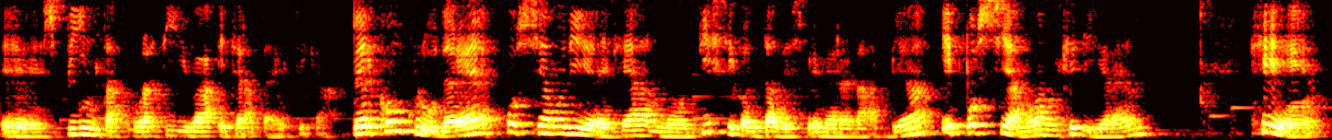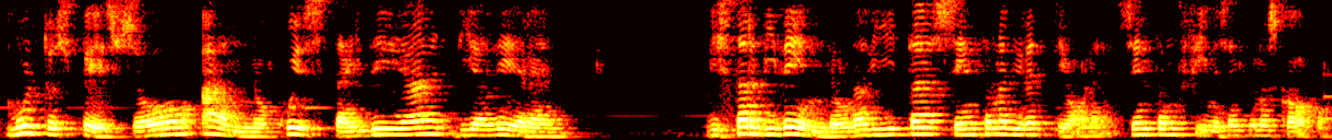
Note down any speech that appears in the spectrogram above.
eh, spinta curativa e terapeutica. Per concludere, possiamo dire che hanno difficoltà ad esprimere rabbia e possiamo anche dire che molto spesso hanno questa idea di avere di star vivendo una vita senza una direzione, senza un fine, senza uno scopo.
